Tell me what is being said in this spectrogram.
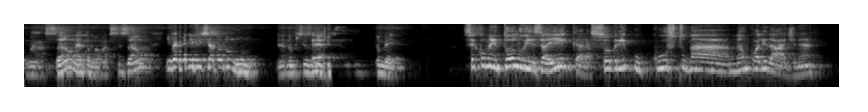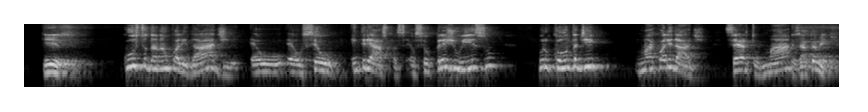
uma ação, né? Tomar uma decisão e vai beneficiar todo mundo. Né? Não preciso é. medir também. Você comentou, Luiz, aí, cara, sobre o custo da não qualidade, né? Isso. Custo da não qualidade é o, é o seu, entre aspas, é o seu prejuízo por conta de má qualidade, certo? Má... Exatamente.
